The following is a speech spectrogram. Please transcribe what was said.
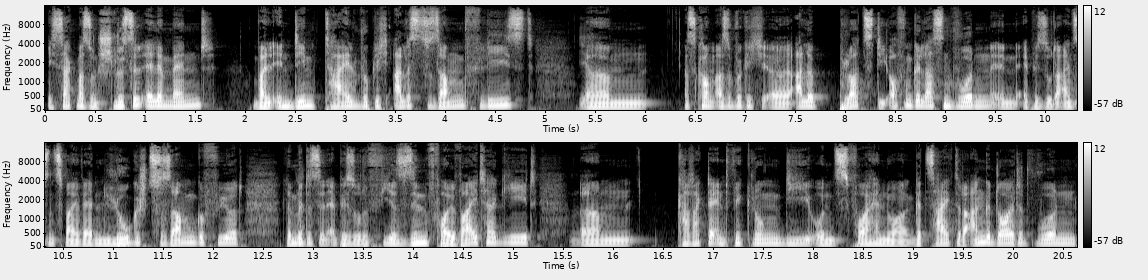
ich sag mal, so ein Schlüsselelement, weil in dem Teil wirklich alles zusammenfließt. Ja. Ähm, es kommen also wirklich äh, alle Plots, die offen gelassen wurden in Episode 1 und 2, werden logisch zusammengeführt, damit es in Episode 4 sinnvoll weitergeht. Ähm, Charakterentwicklungen, die uns vorher nur gezeigt oder angedeutet wurden,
